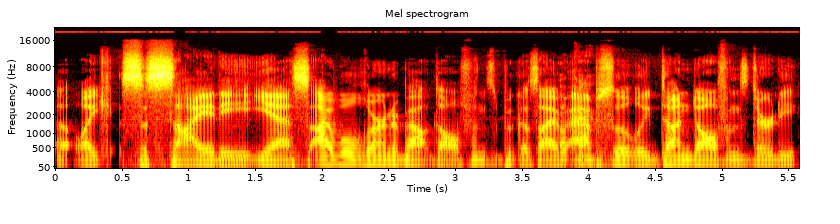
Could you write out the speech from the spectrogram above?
uh, like society. Yes, I will learn about dolphins because I've absolutely done dolphins dirty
